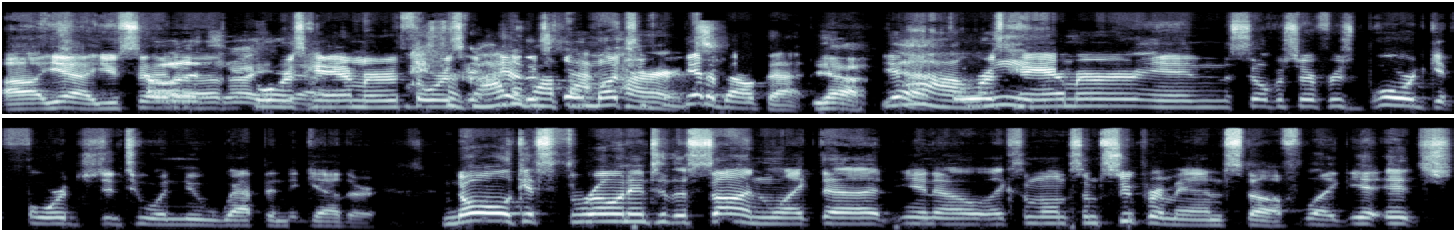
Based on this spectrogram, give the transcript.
uh, yeah, you said oh, uh, right, Thor's yeah. hammer, Thor's yeah. There's so much part. you forget about that. Yeah, yeah. Thor's hammer and the Silver Surfer's board get forged into a new weapon together. Knull gets thrown into the sun like that. You know, like some some Superman stuff. Like it, it's.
